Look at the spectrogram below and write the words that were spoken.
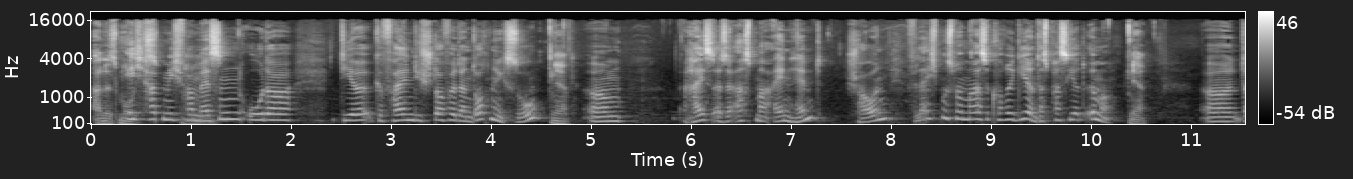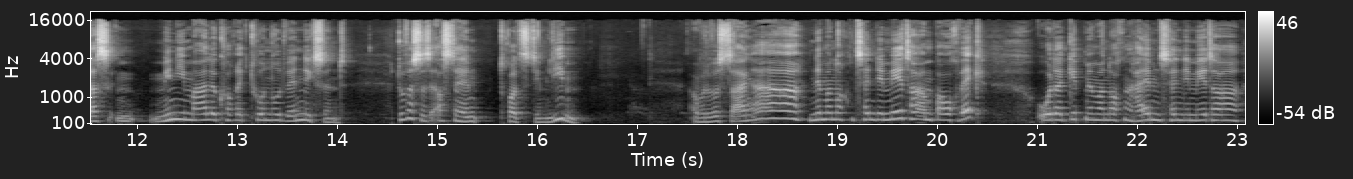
Alles ich habe mich vermessen oder dir gefallen die Stoffe dann doch nicht so. Ja. Ähm, heißt also erstmal ein Hemd schauen, vielleicht muss man Maße korrigieren, das passiert immer, Ja. Äh, dass minimale Korrekturen notwendig sind. Du wirst das erste Hemd trotzdem lieben. Aber du wirst sagen, ah, nimm mal noch einen Zentimeter am Bauch weg oder gib mir mal noch einen halben Zentimeter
